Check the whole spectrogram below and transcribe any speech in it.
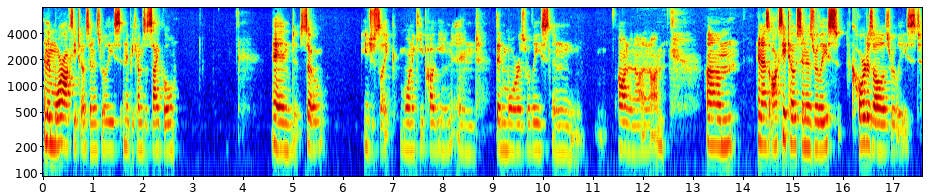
And then more oxytocin is released and it becomes a cycle. And so you just like want to keep hugging, and then more is released, and on and on and on. Um, and as oxytocin is released, cortisol is released.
